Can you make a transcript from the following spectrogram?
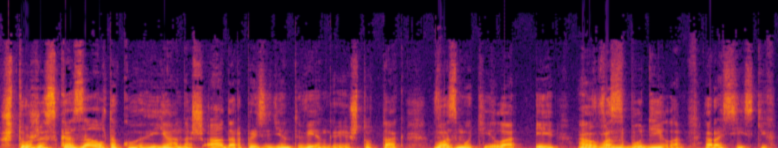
Что же сказал такое Янош Адар, президент Венгрии, что так возмутило и возбудило российских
